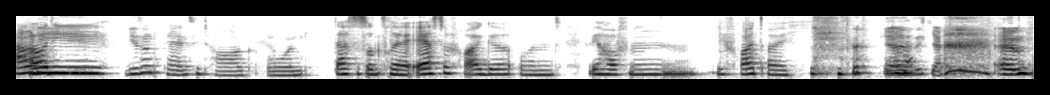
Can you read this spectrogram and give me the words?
Howdy. Wir sind Fancy Talk und Das ist unsere erste Folge und wir hoffen, ihr freut euch. ja, sicher. ähm,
